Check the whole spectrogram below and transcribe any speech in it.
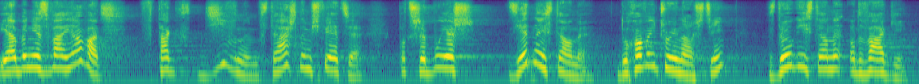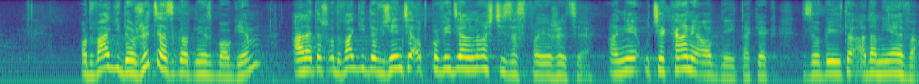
I aby nie zwariować w tak dziwnym, strasznym świecie, potrzebujesz z jednej strony duchowej czujności, z drugiej strony odwagi. Odwagi do życia zgodnie z Bogiem, ale też odwagi do wzięcia odpowiedzialności za swoje życie, a nie uciekania od niej, tak jak zrobili to Adam i Ewa.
